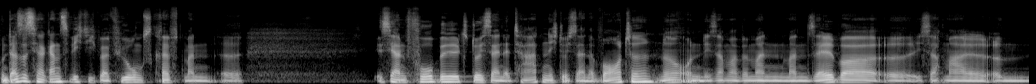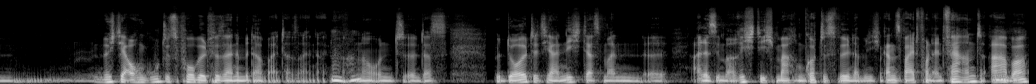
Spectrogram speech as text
Und das ist ja ganz wichtig bei Führungskräften. Man äh, ist ja ein Vorbild durch seine Taten, nicht durch seine Worte. Ne? Und ich sag mal, wenn man, man selber, äh, ich sag mal, ähm, möchte ja auch ein gutes Vorbild für seine Mitarbeiter sein einfach. Mhm. Ne? Und äh, das bedeutet ja nicht, dass man äh, alles immer richtig macht, um Gottes Willen, da bin ich ganz weit von entfernt, mhm. aber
